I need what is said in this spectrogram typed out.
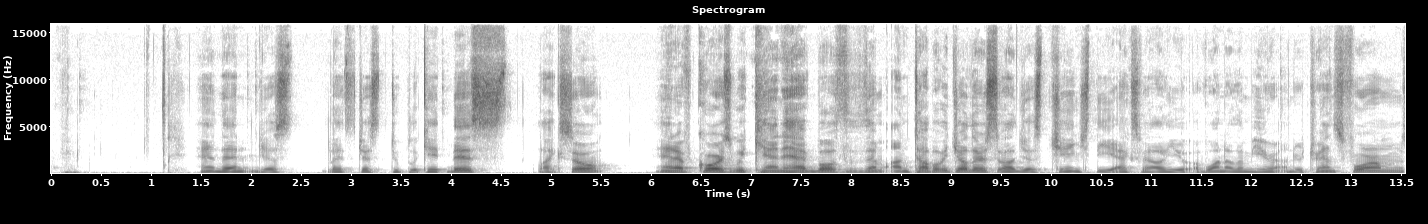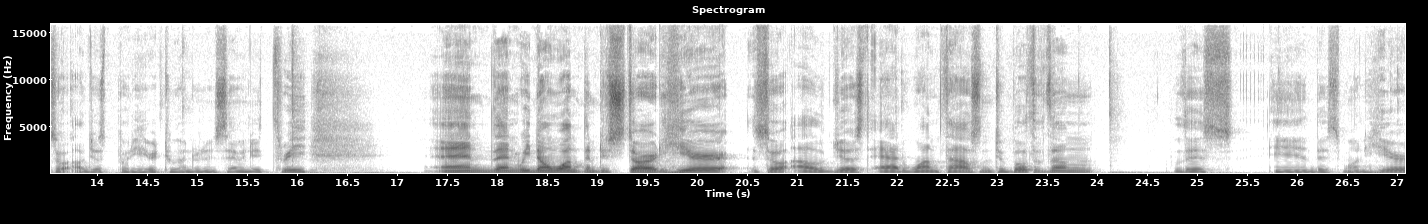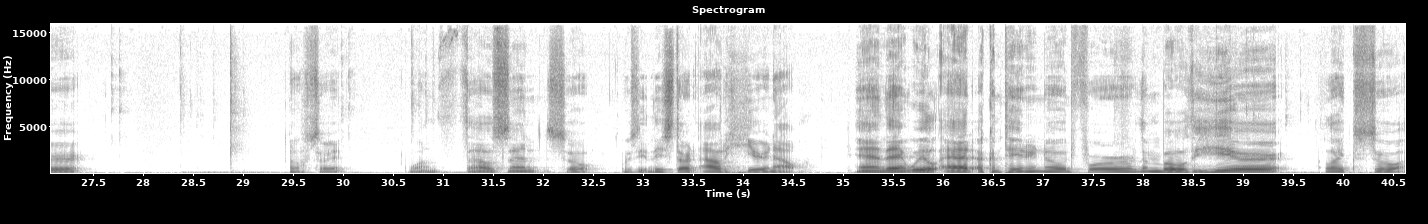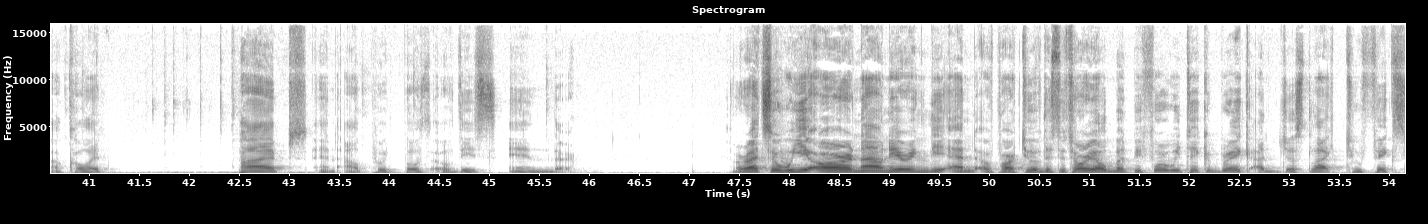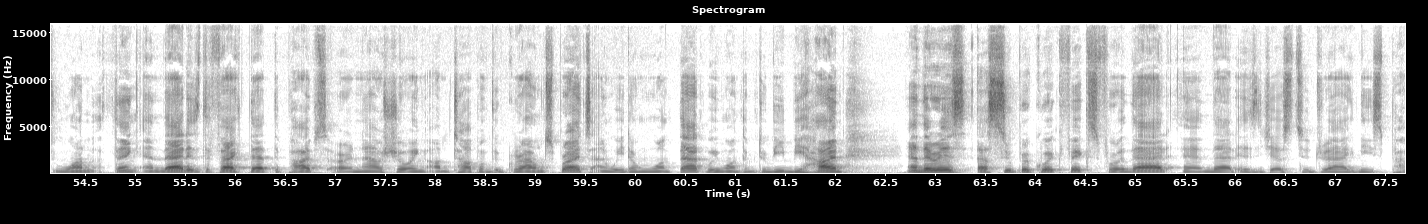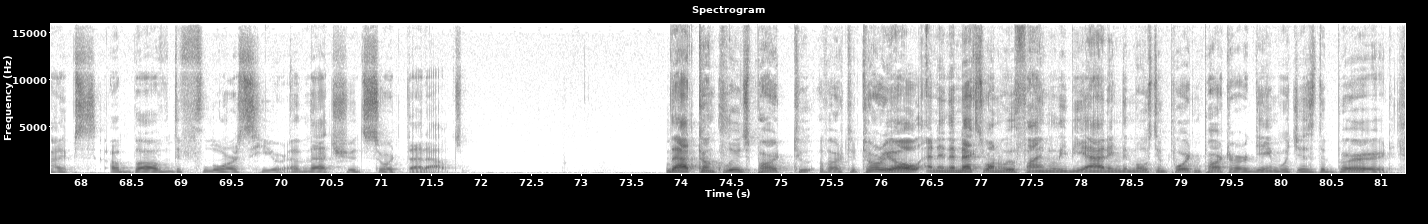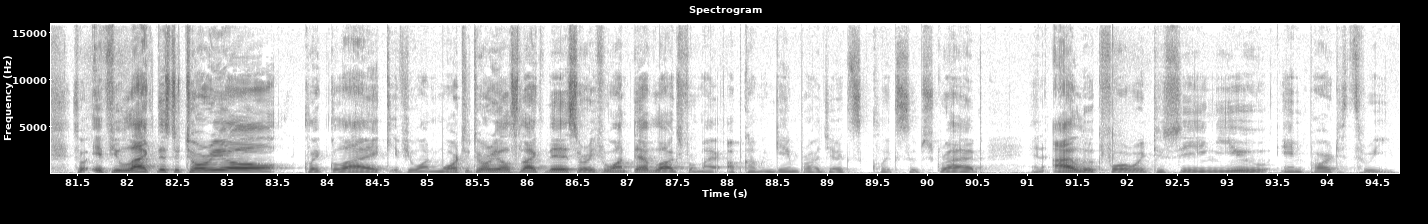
And then just let's just duplicate this like so. And of course we can't have both of them on top of each other so I'll just change the x value of one of them here under transform. So I'll just put here 273 and then we don't want them to start here so I'll just add 1000 to both of them. This and this one here. Oh sorry. 1000 so they start out here now. And then we'll add a container node for them both here like so. I'll call it pipes and I'll put both of these in there. Alright, so we are now nearing the end of part 2 of this tutorial, but before we take a break, I'd just like to fix one thing, and that is the fact that the pipes are now showing on top of the ground sprites, and we don't want that, we want them to be behind. And there is a super quick fix for that, and that is just to drag these pipes above the floors here, and that should sort that out. That concludes part 2 of our tutorial and in the next one we'll finally be adding the most important part to our game which is the bird. So if you like this tutorial click like. If you want more tutorials like this or if you want devlogs for my upcoming game projects click subscribe and I look forward to seeing you in part 3.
